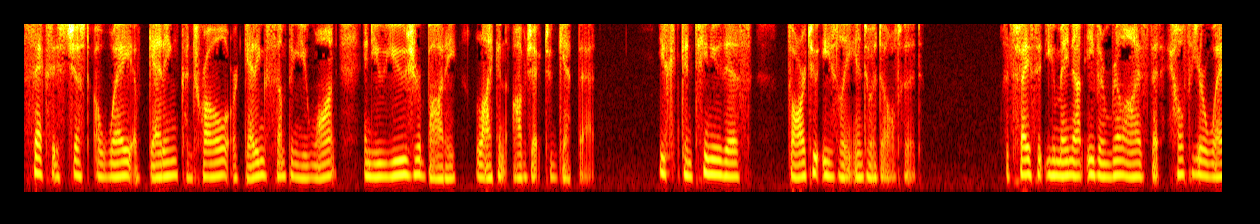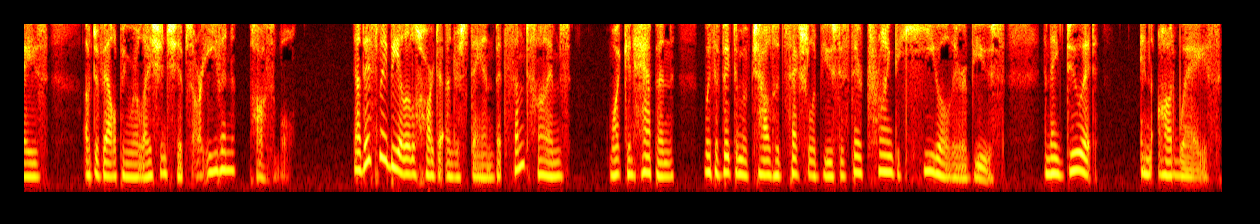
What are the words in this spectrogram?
Sex is just a way of getting control or getting something you want, and you use your body like an object to get that. You can continue this far too easily into adulthood. Let's face it, you may not even realize that healthier ways of developing relationships are even possible. Now, this may be a little hard to understand, but sometimes what can happen with a victim of childhood sexual abuse is they're trying to heal their abuse, and they do it in odd ways.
